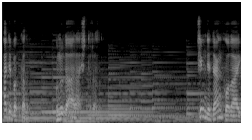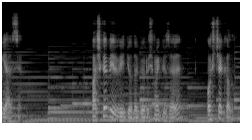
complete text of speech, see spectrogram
Hadi bakalım bunu da araştıralım. Şimdiden kolay gelsin. Başka bir videoda görüşmek üzere. Hoşçakalın.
